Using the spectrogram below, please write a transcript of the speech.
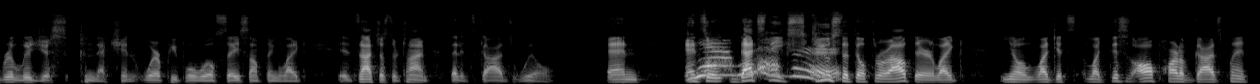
religious connection where people will say something like it's not just their time that it's God's will. And and so yeah that's the excuse that they'll throw out there like you know like it's like this is all part of God's plan.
